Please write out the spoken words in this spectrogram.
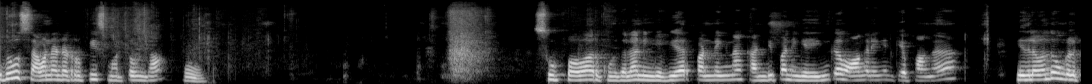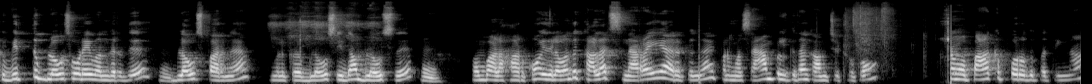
இதுவும் செவன் ஹண்ட்ரட் ருபீஸ் மட்டும்தான். ம். சூப்பரா இருக்கும். இதெல்லாம் நீங்க வியர் பண்ணீங்கன்னா கண்டிப்பா நீங்க எங்க வாங்குனீங்கன்னு கேட்பாங்க. இதுல வந்து உங்களுக்கு வித் பிளவுஸோட வந்துருது. பிளவுஸ் பாருங்க. உங்களுக்கு பிளவுஸ் இதான் பிளவுஸ். ரொம்ப அழகா இருக்கும். இதுல வந்து கலர்ஸ் நிறைய இருக்குங்க. இப்போ நம்ம சாம்பிளுக்கு தான் காமிச்சிட்டு இருக்கோம் நம்ம பார்க்க போறது பாத்தீங்கன்னா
